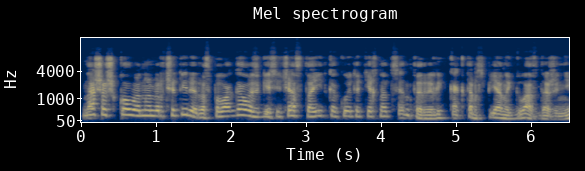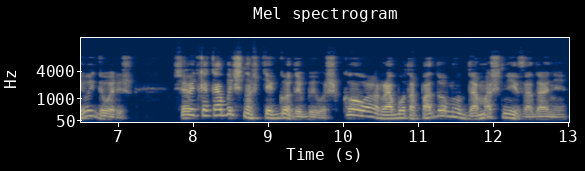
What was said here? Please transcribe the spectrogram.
Наша школа номер четыре располагалась, где сейчас стоит какой-то техноцентр, или как там с пьяный глаз даже не выговоришь. Все ведь как обычно в те годы было. Школа, работа по дому, домашние задания.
